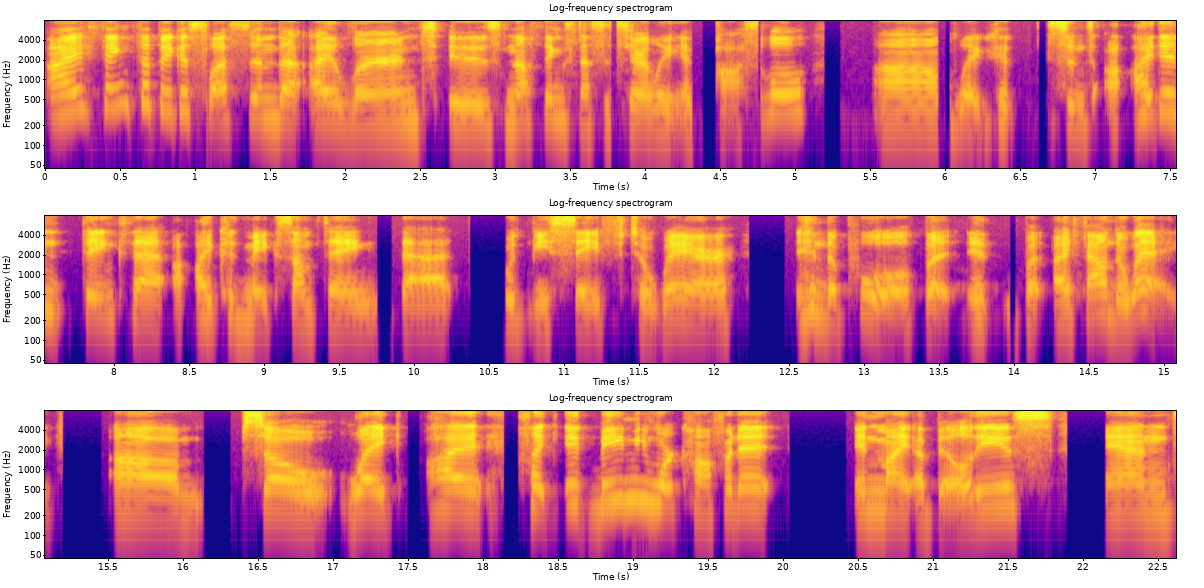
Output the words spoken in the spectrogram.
I think the biggest lesson that I learned is nothing's necessarily impossible. Um, like, since I didn't think that I could make something that would be safe to wear in the pool, but it, but I found a way. Um, so like I like it made me more confident in my abilities and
